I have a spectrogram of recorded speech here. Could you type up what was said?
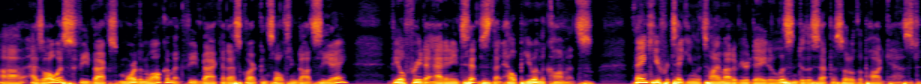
Uh, as always, feedback's more than welcome at feedback at sclarkconsulting.ca. Feel free to add any tips that help you in the comments. Thank you for taking the time out of your day to listen to this episode of the podcast.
